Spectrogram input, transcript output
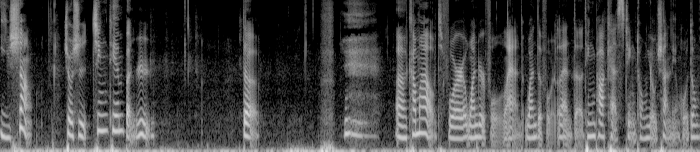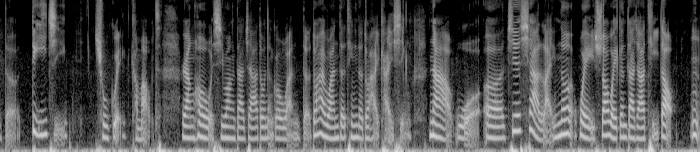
以上就是今天本日的。呃，Come out for wonderful land，wonderful land 的听 Podcast 听同游串联活动的第一集出轨 Come out，然后我希望大家都能够玩的都还玩的听的都还开心。那我呃接下来呢会稍微跟大家提到，嗯，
